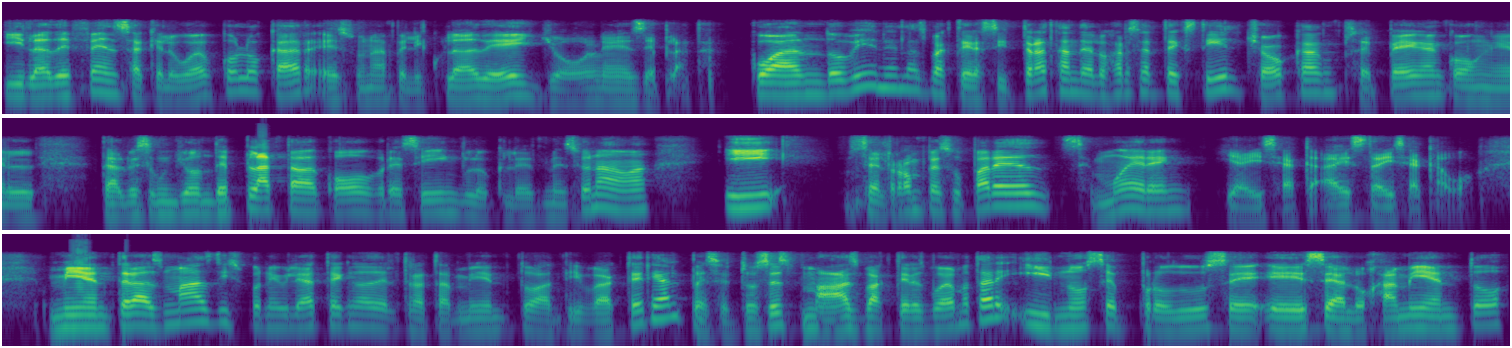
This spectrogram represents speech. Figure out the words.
Y la defensa que le voy a colocar es una película de iones de plata. Cuando vienen las bacterias y tratan de alojarse al textil, chocan, se pegan con el, tal vez un ion de plata, cobre, zinc, lo que les mencionaba, y se rompe su pared, se mueren y ahí, se, ahí está, ahí se acabó. Mientras más disponibilidad tenga del tratamiento antibacterial, pues entonces más bacterias voy a matar y no se produce ese alojamiento,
